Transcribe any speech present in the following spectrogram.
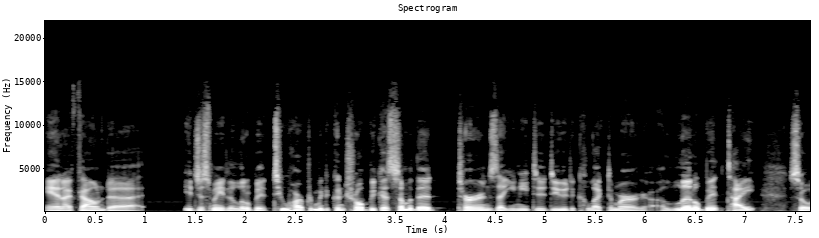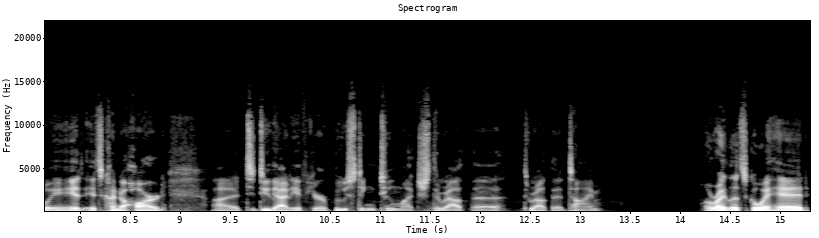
and I found uh, it just made it a little bit too hard for me to control because some of the turns that you need to do to collect them are a little bit tight. So it, it's kind of hard uh, to do that if you're boosting too much throughout the throughout the time. All right, let's go ahead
